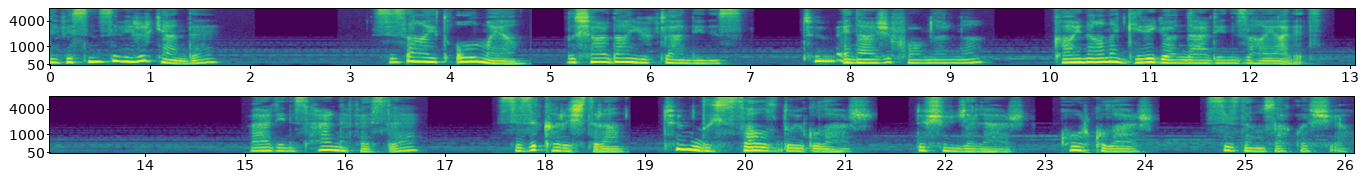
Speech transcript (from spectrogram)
Nefesinizi verirken de size ait olmayan, dışarıdan yüklendiğiniz tüm enerji formlarını kaynağına geri gönderdiğinizi hayal edin. Verdiğiniz her nefesle sizi karıştıran tüm dışsal duygular, düşünceler, korkular sizden uzaklaşıyor.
